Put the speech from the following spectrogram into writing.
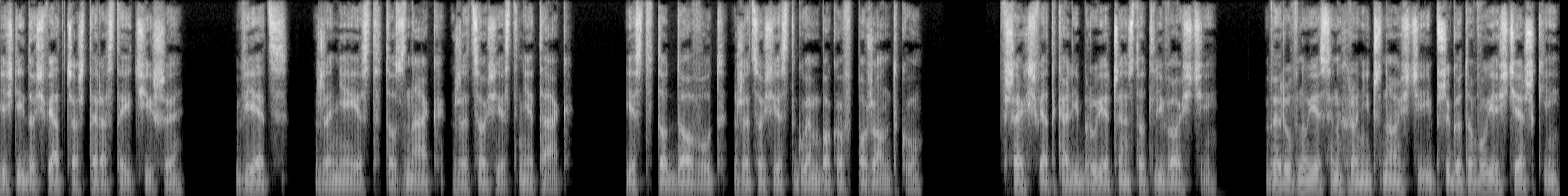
Jeśli doświadczasz teraz tej ciszy, wiedz, że nie jest to znak, że coś jest nie tak. Jest to dowód, że coś jest głęboko w porządku. Wszechświat kalibruje częstotliwości, wyrównuje synchroniczności i przygotowuje ścieżki,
